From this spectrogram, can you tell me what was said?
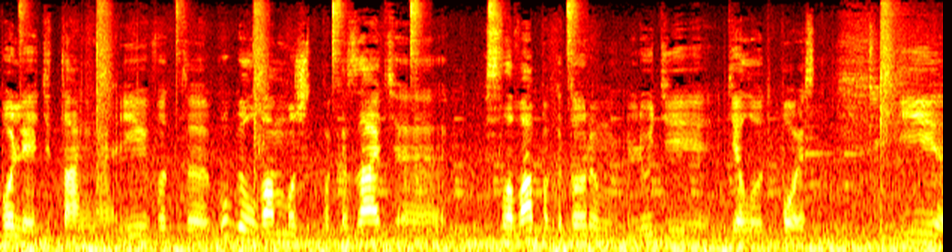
более детально. И вот э, Google вам может показать, э, слова, по которым люди делают поиск. И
